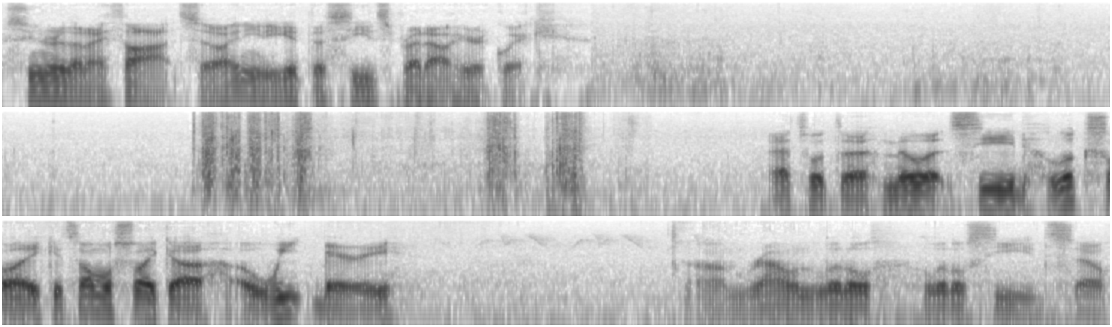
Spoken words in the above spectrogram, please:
sooner than I thought, so I need to get the seed spread out here quick. That's what the millet seed looks like. It's almost like a, a wheat berry, um, round little little seeds. So.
